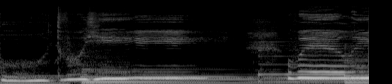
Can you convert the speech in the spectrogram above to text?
По твоїй великій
